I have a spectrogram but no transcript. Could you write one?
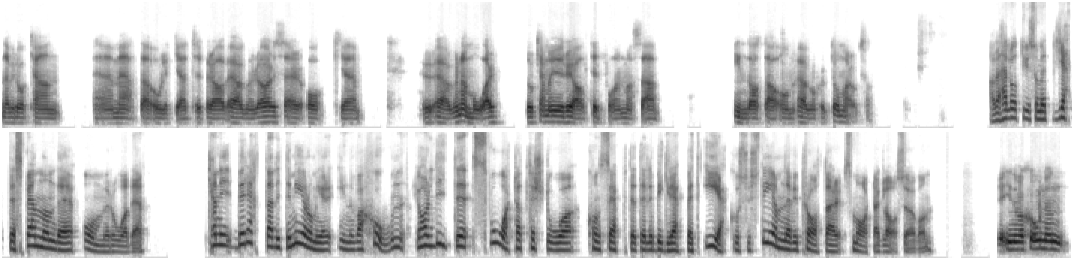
när vi då kan eh, mäta olika typer av ögonrörelser och eh, hur ögonen mår, då kan man ju i realtid få en massa indata om ögonsjukdomar också. Ja, det här låter ju som ett jättespännande område. Kan ni berätta lite mer om er innovation? Jag har lite svårt att förstå konceptet eller begreppet ekosystem när vi pratar smarta glasögon. Innovationen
